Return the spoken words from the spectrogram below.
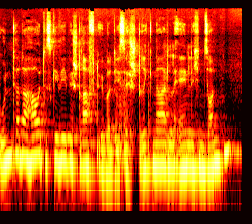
unter der Haut das Gewebe strafft über diese Stricknadelähnlichen Sonden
